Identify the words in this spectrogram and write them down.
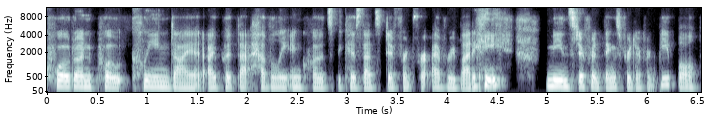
quote unquote clean diet. I put that heavily in quotes because that's different for everybody means different things for different people.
